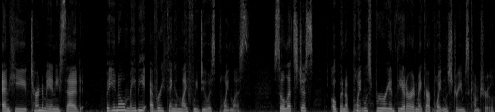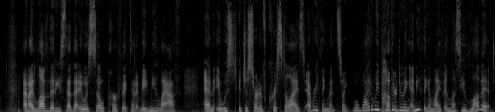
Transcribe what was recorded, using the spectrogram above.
And he turned to me and he said, "But you know, maybe everything in life we do is pointless. So let's just open a pointless brewery and theater and make our pointless dreams come true." and I love that he said that. It was so perfect and it made me laugh and it was it just sort of crystallized everything that it's like well why do we bother doing anything in life unless you love it?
